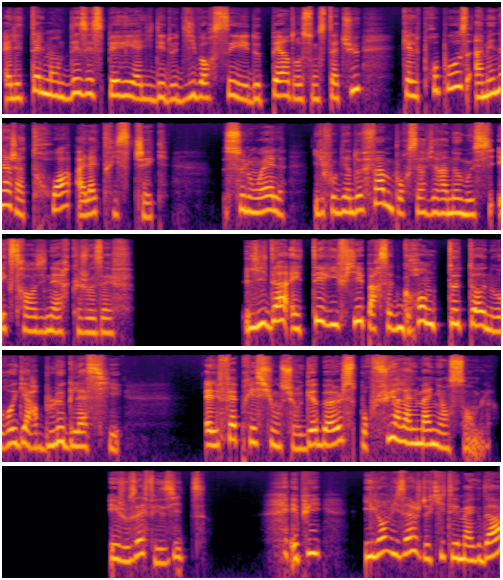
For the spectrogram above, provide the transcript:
Elle est tellement désespérée à l'idée de divorcer et de perdre son statut qu'elle propose un ménage à trois à l'actrice tchèque. Selon elle, il faut bien deux femmes pour servir un homme aussi extraordinaire que Joseph. Lida est terrifiée par cette grande teutonne au regard bleu glacier. Elle fait pression sur Goebbels pour fuir l'Allemagne ensemble. Et Joseph hésite. Et puis, il envisage de quitter Magda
